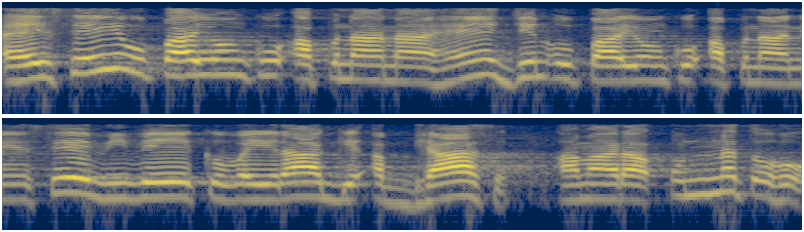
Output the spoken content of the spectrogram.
ऐसे ही उपायों को अपनाना है जिन उपायों को अपनाने से विवेक वैराग्य अभ्यास हमारा उन्नत हो।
